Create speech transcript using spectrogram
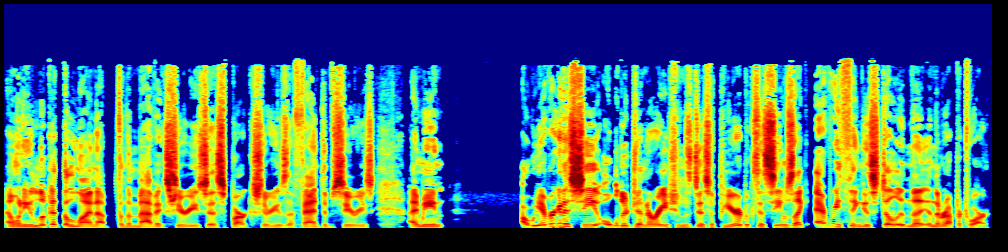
And when you look at the lineup from the Mavic series, the Spark series, the Phantom series, I mean, are we ever going to see older generations disappear? Because it seems like everything is still in the in the repertoire.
